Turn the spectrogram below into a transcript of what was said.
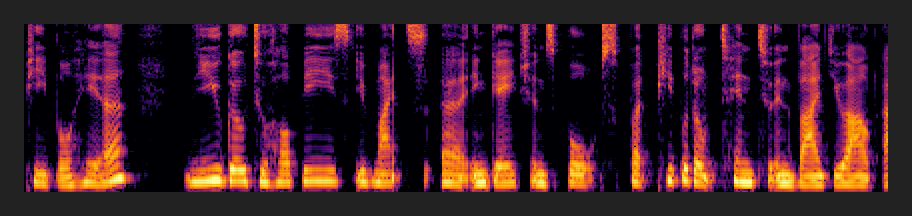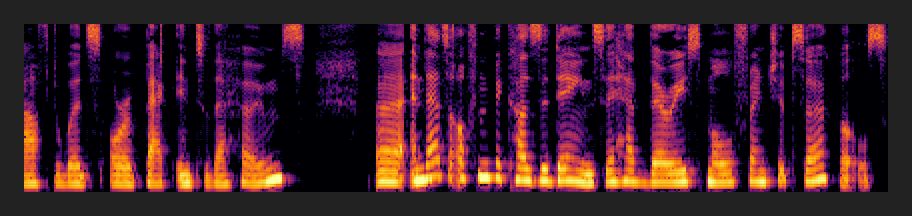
people here? You go to hobbies, you might uh, engage in sports, but people don't tend to invite you out afterwards or back into their homes. Uh, and that's often because the Danes, they have very small friendship circles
